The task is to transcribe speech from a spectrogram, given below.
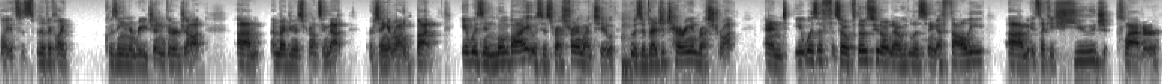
Like it's a specific like cuisine and region. Gurjat. Um, I might be mispronouncing that or saying it wrong, but it was in Mumbai. It was this restaurant I went to. It was a vegetarian restaurant, and it was a. Th- so for those who don't know, listening, a thali um, is like a huge platter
